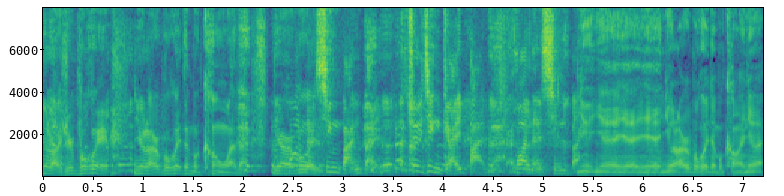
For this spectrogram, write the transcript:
牛老师不会，女老师不会这么坑我的，牛老师不会换了。新版本，最近改版了，换了新版。女女女女老师不会这么坑，牛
